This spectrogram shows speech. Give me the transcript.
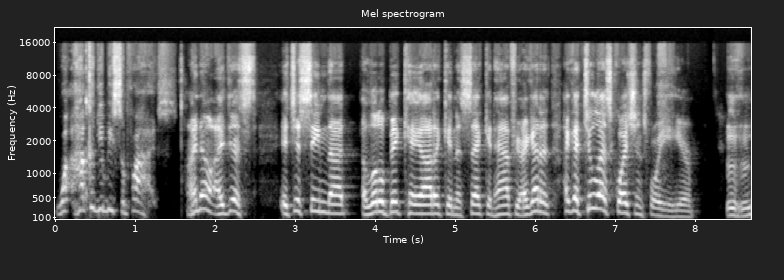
What, how could you be surprised? I know. I just it just seemed that a little bit chaotic in the second half here. I got a, I got two last questions for you here. Mm-hmm.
